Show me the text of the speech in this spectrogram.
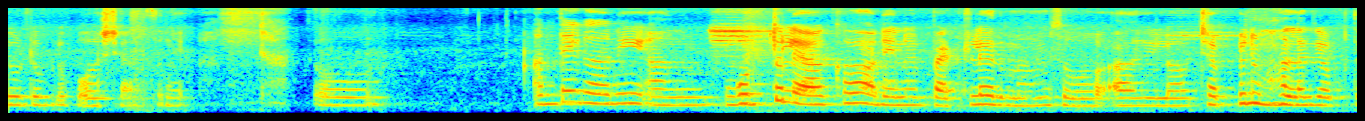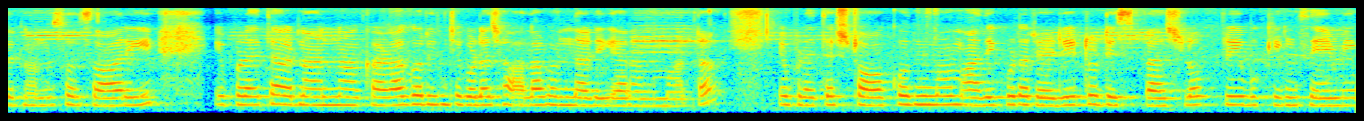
యూట్యూబ్లో పోస్ట్ చేస్తున్నాయి. సో అంతేగాని గుర్తు లేక నేను పెట్టలేదు మ్యామ్. సో ఇలా చెప్పిన వాళ్ళకి చెప్తున్నాను. So sorry. ఇప్పుడైతే నన్ను కళ గురించి కూడా చాలామంది అడిగారనమాట ఇప్పుడైతే స్టాక్ ఉంది మ్యామ్. అది కూడా రెడీ టు డిస్పాచ్లో ప్రీ బుకింగ్స్ ఏమీ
